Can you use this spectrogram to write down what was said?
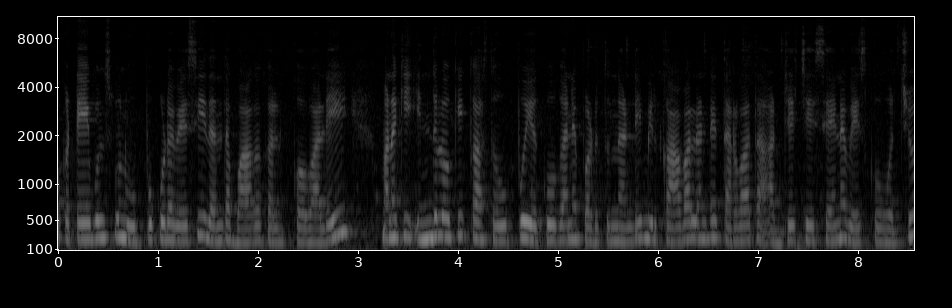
ఒక టేబుల్ స్పూన్ ఉప్పు కూడా వేసి ఇదంతా బాగా కలుపుకోవాలి. మనకి ఇందులోకి కాస్త ఉప్పు ఎక్కువగానే పడుతుందండి. మీరు కావాలంటే తర్వాత అడ్జస్ట్ చేసి అయినా వేసుకోవచ్చు.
